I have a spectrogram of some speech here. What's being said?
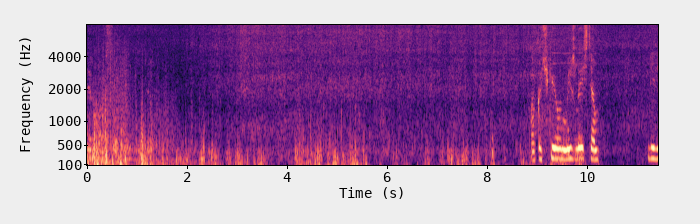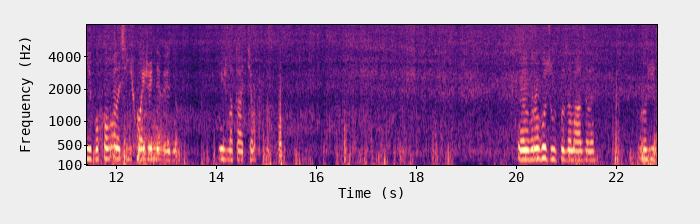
Зірвався вітер. А качки он між листям лілії поховалися, їх майже й не видно. Між лататтям. Вон в рогозу позалазили. В рогіз.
